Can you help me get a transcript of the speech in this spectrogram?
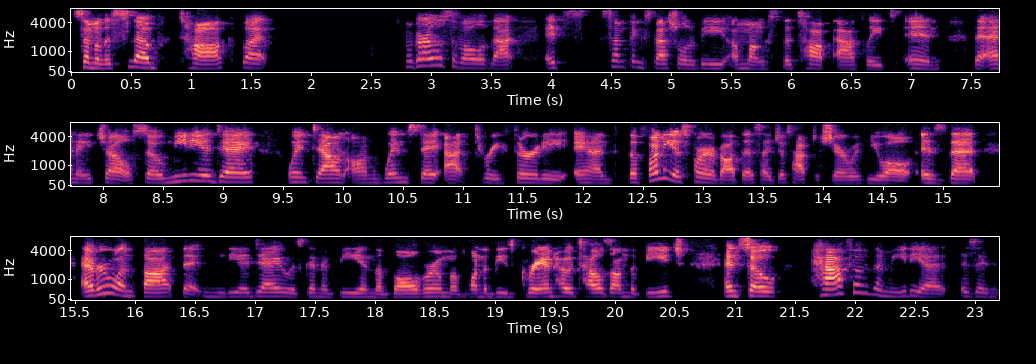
some of the snub talk but regardless of all of that, it's something special to be amongst the top athletes in the NHL. So media day went down on Wednesday at 3:30 and the funniest part about this I just have to share with you all is that everyone thought that media day was going to be in the ballroom of one of these grand hotels on the beach. And so half of the media is in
